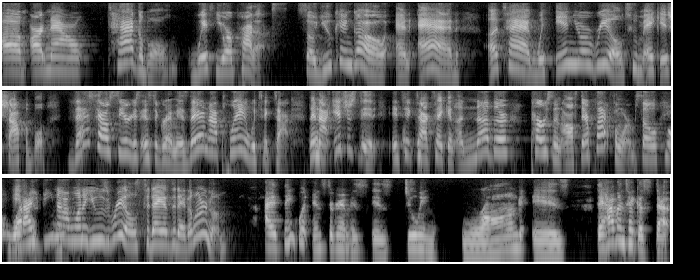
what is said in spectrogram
um, are now taggable with your products. So you can go and add a tag within your reel to make it shoppable. That's how serious Instagram is. They're not playing with TikTok. They're not interested in TikTok taking another person off their platform. So What if I you do not want to use Reels, today is the day to learn them. I think what Instagram is is doing wrong is they haven't taken a step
